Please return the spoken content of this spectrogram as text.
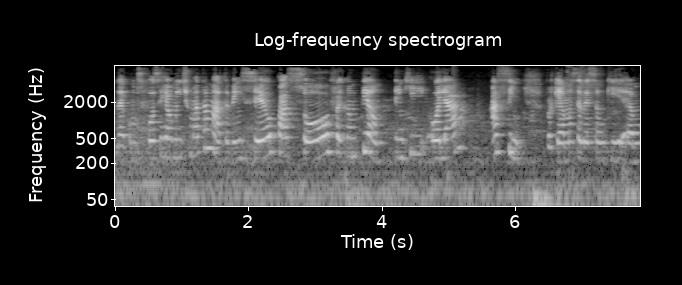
né? Como se fosse realmente mata-mata. Venceu, passou, foi campeão. Tem que olhar assim, porque é uma seleção que é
